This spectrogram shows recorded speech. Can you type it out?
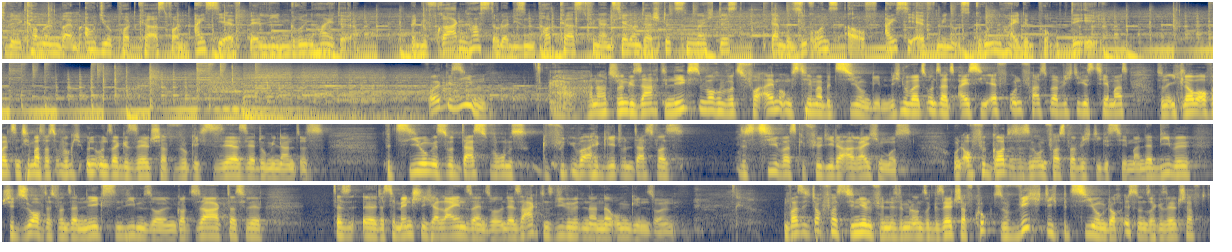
Herzlich willkommen beim Audiopodcast von ICF Berlin Grünheide. Wenn du Fragen hast oder diesen Podcast finanziell unterstützen möchtest, dann besuch uns auf icf-grünheide.de. Folge 7. Ja, Hanna hat schon gesagt, die nächsten Wochen wird es vor allem ums Thema Beziehung gehen. Nicht nur, weil es uns als ICF unfassbar wichtiges Thema ist, sondern ich glaube auch, weil es ein Thema ist, was wirklich in unserer Gesellschaft wirklich sehr, sehr dominant ist. Beziehung ist so das, worum es gefühlt überall geht und das, was das Ziel, was gefühlt jeder erreichen muss. Und auch für Gott ist es ein unfassbar wichtiges Thema. In der Bibel steht so oft, dass wir unseren Nächsten lieben sollen. Gott sagt, dass, wir, dass, äh, dass der Mensch nicht allein sein soll. Und er sagt uns, wie wir miteinander umgehen sollen. Und was ich doch faszinierend finde, ist, wenn man in unsere Gesellschaft guckt, so wichtig Beziehung doch ist in unserer Gesellschaft,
